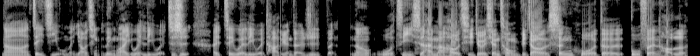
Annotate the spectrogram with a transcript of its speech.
那这一集我们邀请另外一位立委，只是哎，这位立委他原在日本。然后我自己是还蛮好奇，就是先从比较生活的部分好了。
